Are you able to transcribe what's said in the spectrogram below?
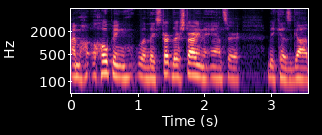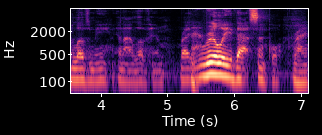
I'm ho- hoping, well, they start, they're starting to answer because God loves me and I love him, right? Really that simple. Right.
